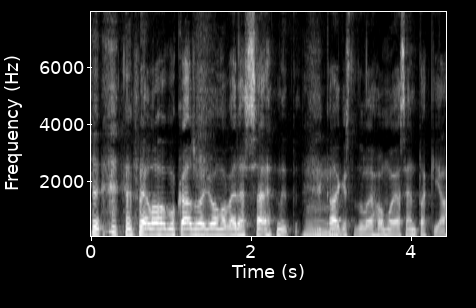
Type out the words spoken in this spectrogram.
meillä on homokaasua juomavedessä, että nyt Mm. kaikista tulee homoja sen takia.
